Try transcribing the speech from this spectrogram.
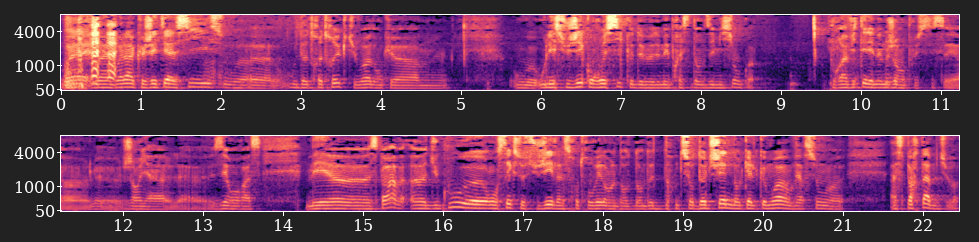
ouais, ouais, voilà, que j'étais 6 ou, euh, ou d'autres trucs, tu vois, donc euh, ou, ou les sujets qu'on recycle de, de mes précédentes émissions, quoi. Pour inviter les mêmes gens en plus, c'est euh, le genre il y a la- zéro race. Mais euh, c'est pas grave. Euh, du coup, euh, on sait que ce sujet va se retrouver dans, dans, dans, dans- sur d'autres chaînes dans quelques mois en version euh, aspartame, tu vois.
